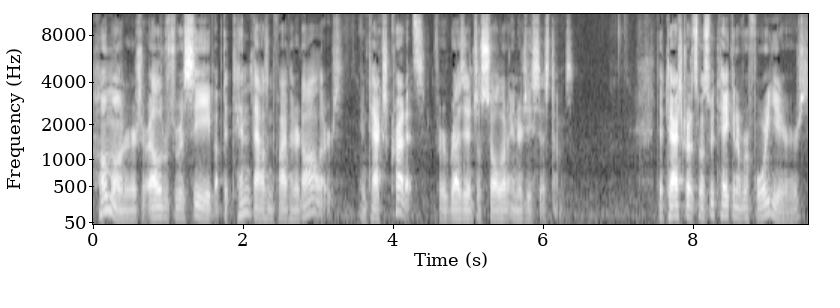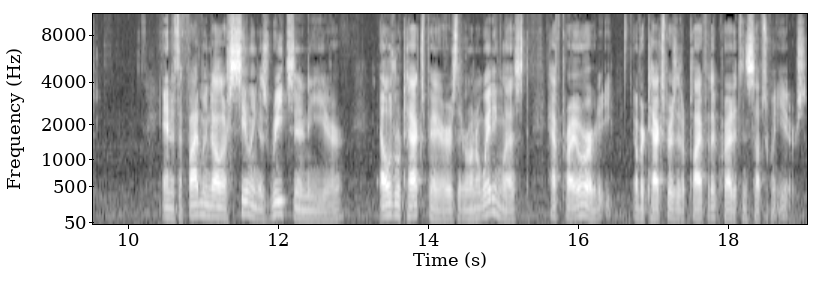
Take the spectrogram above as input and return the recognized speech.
Homeowners are eligible to receive up to $10,500 in tax credits for residential solar energy systems. The tax credits must be taken over four years, and if the $5 million ceiling is reached in a year, eligible taxpayers that are on a waiting list have priority over taxpayers that apply for the credits in subsequent years.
